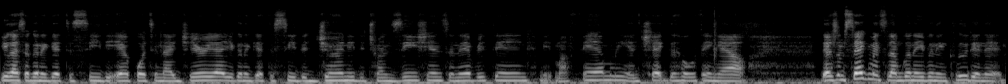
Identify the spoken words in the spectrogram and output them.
You guys are going to get to see the airports in nigeria. You're going to get to see the journey the transitions and everything. Meet my family and check the whole thing out there's some segments that I'm going to even include in it,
